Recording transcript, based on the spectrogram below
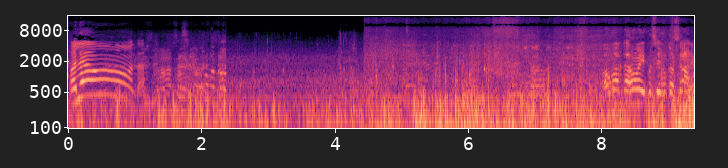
Olha a onda! Olha o macarrão aí pra vocês não cansarem.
